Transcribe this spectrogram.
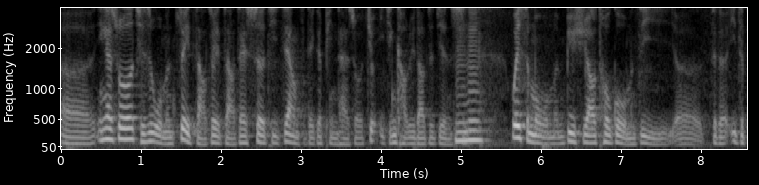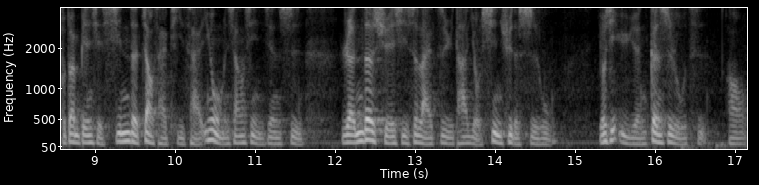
呃，应该说，其实我们最早最早在设计这样子的一个平台的时候，就已经考虑到这件事。嗯为什么我们必须要透过我们自己呃这个一直不断编写新的教材题材？因为我们相信一件事：人的学习是来自于他有兴趣的事物，尤其语言更是如此。好，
